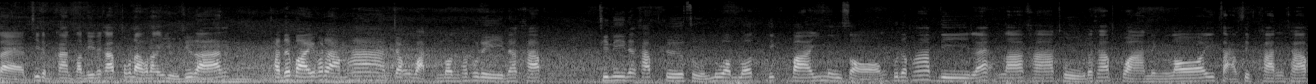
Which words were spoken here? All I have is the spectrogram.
แต่ที่สำคัญตอนนี้นะครับ พวกเรากำลังอยู่ที่ร้านทันเดอร์ไบค์พระราม 5 จังหวัดนนทบุรีนะครับ ที่นี่นะครับคือศูนย์รวมรถบิ๊กไบค์มือ2คุณภาพดีและราคาถูกนะครับกว่า 130 คันครับ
